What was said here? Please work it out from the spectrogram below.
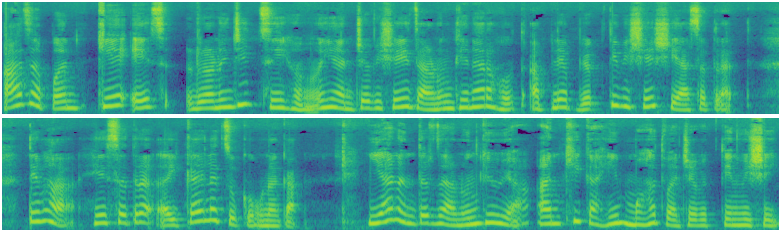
आज आपण के एस रणजित सिंह यांच्याविषयी जाणून घेणार आहोत आपल्या व्यक्तिविशेष या सत्रात. तेव्हा हे सत्र ऐकायला चुकवू नका. यानंतर जाणून घेऊया आणखी काही महत्त्वाच्या व्यक्तींविषयी.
